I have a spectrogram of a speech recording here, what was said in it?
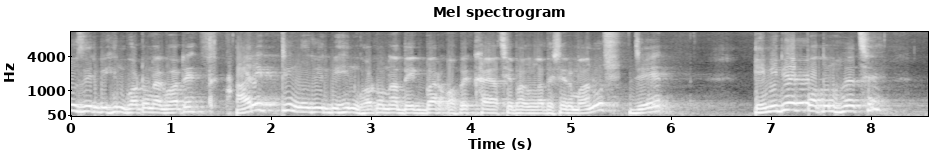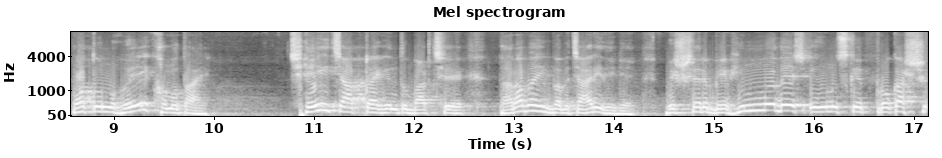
নজিরবিহীন ঘটনা ঘটে। আরেকটি নজিরবিহীন ঘটনা দেখবার অপেক্ষায় আছে বাংলাদেশের মানুষ যে ইমিডিয়েট পতন হয়েছে, পতন হয়ে ক্ষমতায়। সেই চাপটা কিন্তু বাড়ছে ধারাবাহিকভাবে চারিদিকে। বিশ্বের বিভিন্ন দেশ ইউনুসকে প্রকাশ্যে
